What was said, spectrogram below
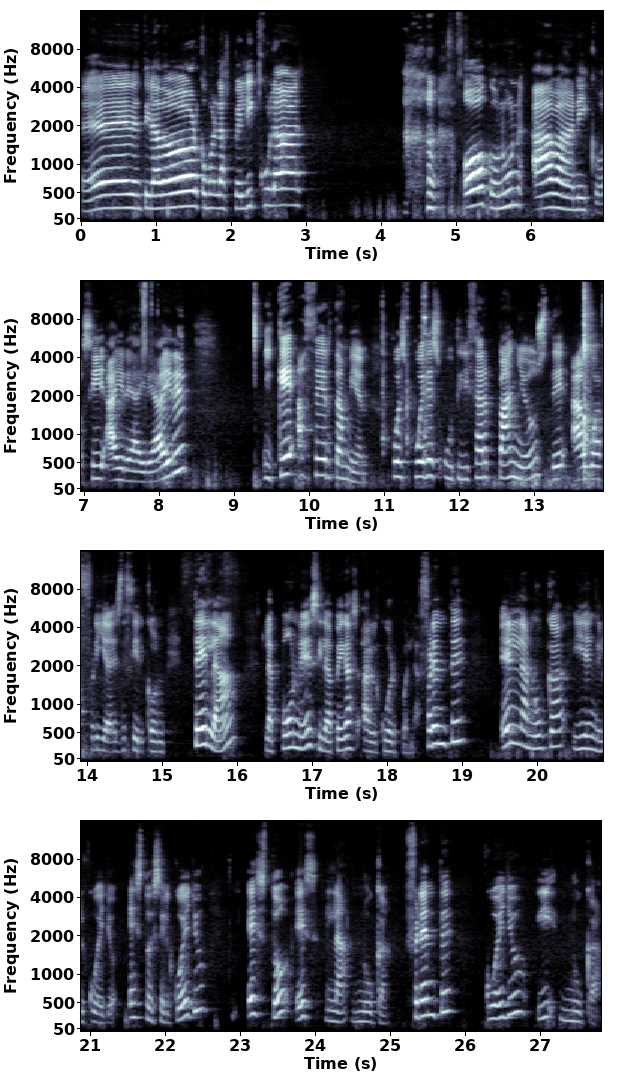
Eh, ventilador, como en las películas. o con un abanico, ¿sí? Aire, aire, aire. ¿Y qué hacer también? Pues puedes utilizar paños de agua fría, es decir, con tela la pones y la pegas al cuerpo, en la frente, en la nuca y en el cuello. Esto es el cuello, esto es la nuca. Frente, cuello y nuca.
